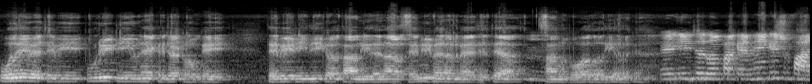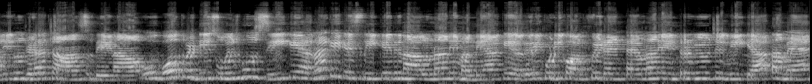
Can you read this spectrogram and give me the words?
ਉਹਦੇ ਵਿੱਚ ਵੀ ਪੂਰੀ ਟੀਮ ਨੇ ਇਕਜੁੱਟ ਹੋ ਕੇ ਤੇ ਬੇਟੀ ਦੀ ਕਪਤਾਨੀ ਦੇ ਨਾਲ ਸੈਮੀਫਾਈਨਲ ਮੈਚ ਜਿੱਤਿਆ, ਸਾਨੂੰ ਬਹੁਤ ਵਧੀਆ ਲੱਗਾ। ਇਹ ਜਦੋਂ ਆਪਾਂ ਕਹਿੰਦੇ ਹਾਂ ਕਿ ਸ਼ਫਾਲੀ ਨੂੰ ਜਿਹੜਾ ਚਾਂਸ ਦੇਣਾ, ਉਹ ਬਹੁਤ ਵੱਡੀ ਸੂਝ-ਬੂਝ ਸੀ ਕਿ ਹਨਾ ਕਿ ਕਿਸ ਤਰੀਕੇ ਦੇ ਨਾਲ ਉਹਨਾਂ ਨੇ ਮੰਨਿਆ ਕਿ ਅਗਰ ਇਹ ਕੁੜੀ ਕੌਨਫੀਡੈਂਟ ਹੈ, ਉਹਨਾਂ ਨੇ ਇੰਟਰਵਿਊ 'ਚ ਵੀ ਕਿਹਾ ਤਾਂ ਮੈਂ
